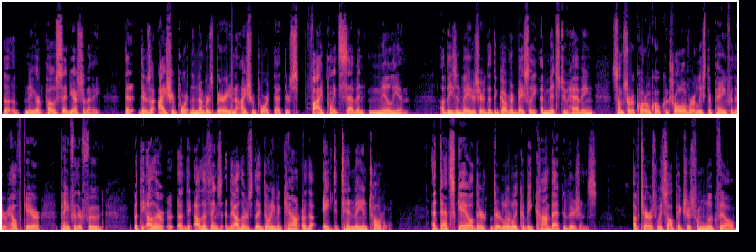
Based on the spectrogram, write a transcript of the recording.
The New York Post said yesterday that there's an ICE report, and the numbers buried in the ICE report that there's 5.7 million of these invaders here that the government basically admits to having some sort of quote unquote control over. At least they're paying for their health care, paying for their food. But the other, uh, the other things, the others they don't even count are the eight to 10 million total. At that scale, there there literally could be combat divisions of terrorists. We saw pictures from Lukeville.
